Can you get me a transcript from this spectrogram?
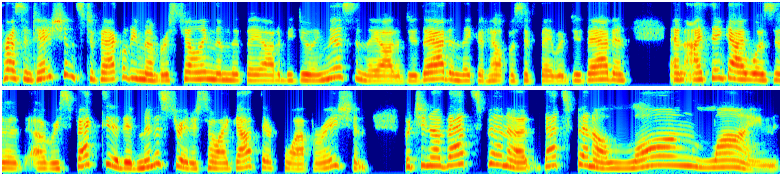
presentations to faculty members telling them that they ought to be doing this and they ought to do that and they could help us if they would do that. And and i think i was a, a, respected administrator so i got their cooperation. But you know that's been a that's been a long line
